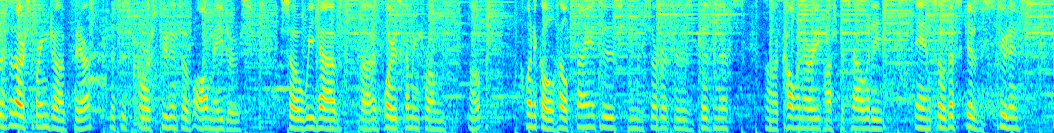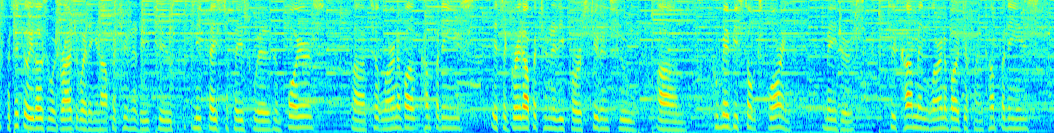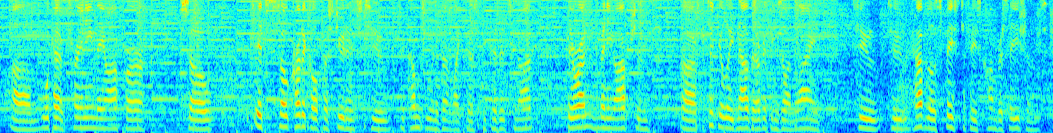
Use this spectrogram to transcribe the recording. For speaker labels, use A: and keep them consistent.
A: This is our spring job fair. This is for students of all majors. So we have uh, employers coming from uh, clinical health sciences, human services, business, uh, culinary, hospitality. And so this gives students, particularly those who are graduating, an opportunity to meet face-to-face -face with employers, uh, to learn about companies. It's a great opportunity for students who, um, who may be still exploring majors to come and learn about different companies, um, what kind of training they offer. So it's so critical for students to, to come to an event like this because it's not, there aren't many options, uh, particularly now that everything's online, to, to have those face-to-face -face conversations.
